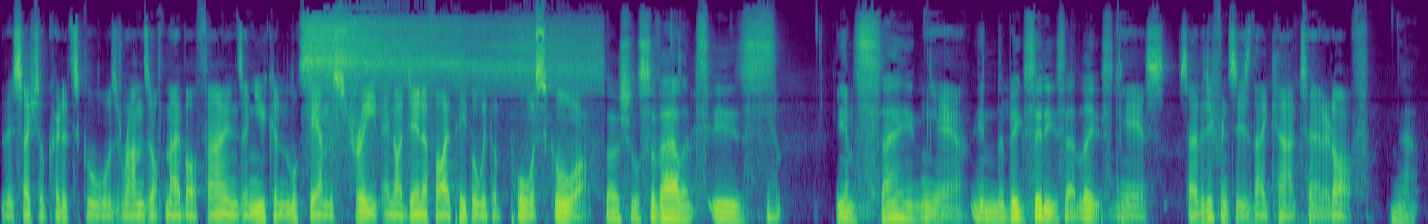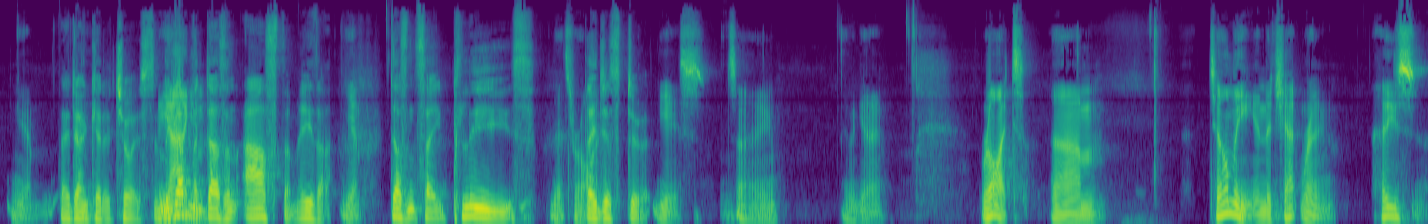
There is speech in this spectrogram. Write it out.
the social credit scores runs off mobile phones and you can look down the street and identify people with a poor score. Social surveillance is insane Yeah. in the big cities, at least. Yes. So the difference is they can't turn it off. No, Yeah. they don't get a choice. And The the, government doesn't ask them either. Yeah. Doesn't say, please. That's right. They just do it. Yes. So there we go. Right. Um, tell me in the chat room who's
